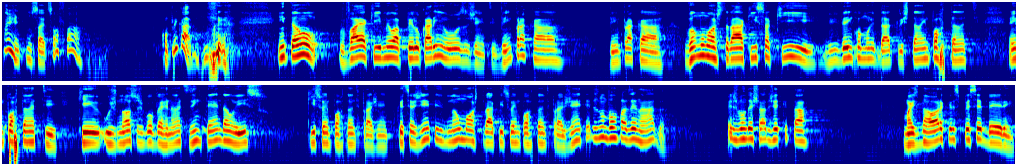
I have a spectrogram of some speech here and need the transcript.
A gente não sai do sofá. Complicado. então, vai aqui meu apelo carinhoso, gente. Vem para cá, vem para cá. Vamos mostrar que isso aqui, viver em comunidade cristã, é importante. É importante que os nossos governantes entendam isso, que isso é importante para a gente. Porque se a gente não mostrar que isso é importante para a gente, eles não vão fazer nada. Eles vão deixar do jeito que está. Mas na hora que eles perceberem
